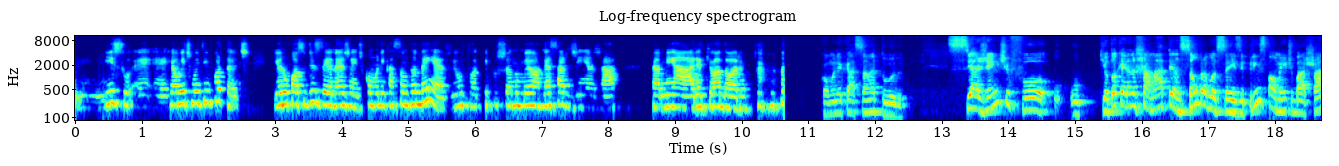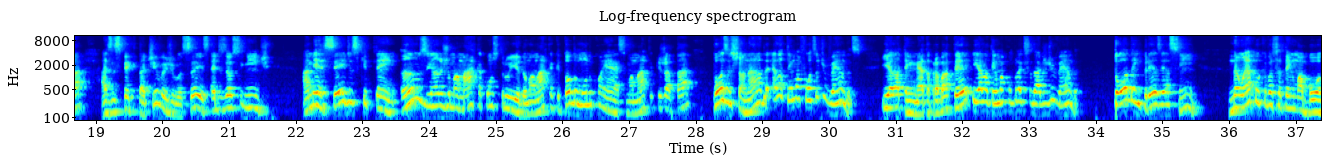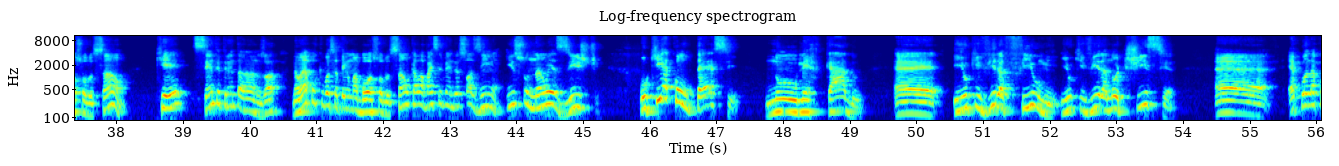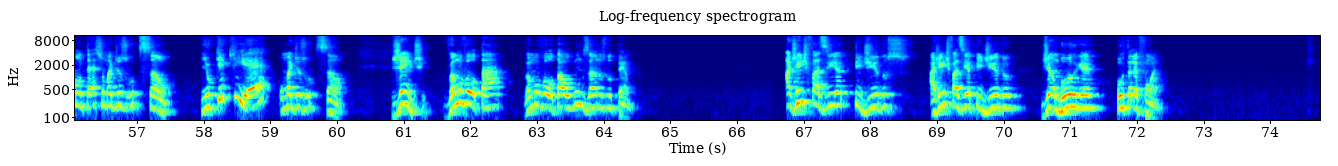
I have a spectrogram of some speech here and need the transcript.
nisso é, é, realmente muito importante. E eu não posso dizer, né, gente, comunicação também é, viu? Estou aqui puxando meu, a minha sardinha já para minha área que eu adoro. Comunicação é tudo. Se a gente for o que eu estou querendo chamar atenção para vocês e principalmente baixar as expectativas de vocês, é dizer o seguinte: a Mercedes, que tem anos e anos de uma marca construída, uma marca que todo mundo conhece, uma marca que já está posicionada, ela tem uma força de vendas. E ela tem meta para bater e ela tem uma complexidade de venda. Toda empresa é assim. Não é porque você tem uma boa solução que 130 anos, ó, não é porque você tem uma boa solução que ela vai se vender sozinha. Isso não existe. O que acontece no mercado é, e o que vira filme e o que vira notícia é, é quando acontece uma disrupção. E o que, que é uma disrupção? Gente, vamos voltar, vamos voltar alguns anos no tempo. A gente fazia pedidos, a gente fazia pedido de hambúrguer por telefone.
